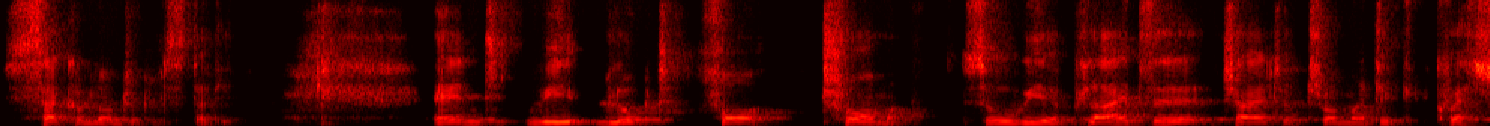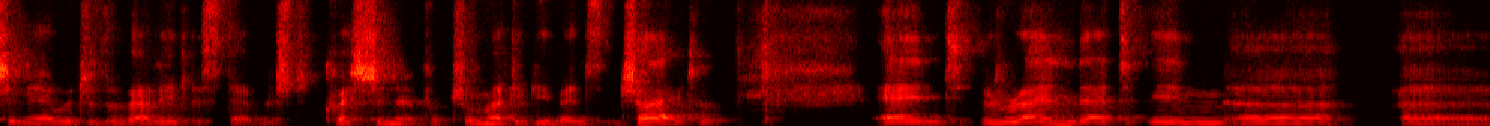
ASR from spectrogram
psychological study. And we looked for trauma. So we applied the childhood traumatic questionnaire, which is a valid established questionnaire for traumatic events in childhood, and ran that in uh, uh,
